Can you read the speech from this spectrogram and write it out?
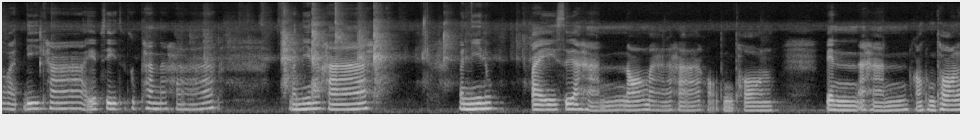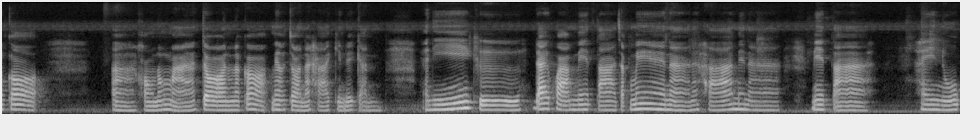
สวัสดีค่ะ FC ทุกทุกๆท่านนะคะ วันนี้นะคะ วันนี้นุกไปซื้ออาหารน้องมานะคะ ของถุงทอง เป็นอาหารของถุงทองแล้วก็อของน้องหมาจรแล้วก็แมวจรนะคะ กินด้วยกัน อันนี้คือได้ความเมตตาจากแม่นานะคะ แม่นาเมตตาให้นุก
